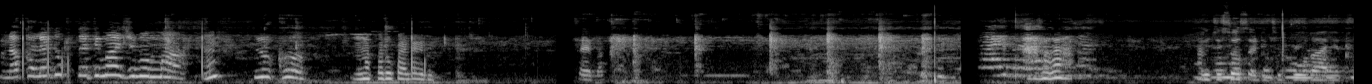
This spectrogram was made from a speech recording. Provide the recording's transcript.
नखले दुखते ती माझी मम्मा. नख नका दुखायला लागली. साहेबा. बघा. आमची सोसायटीची पोरं आलेत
